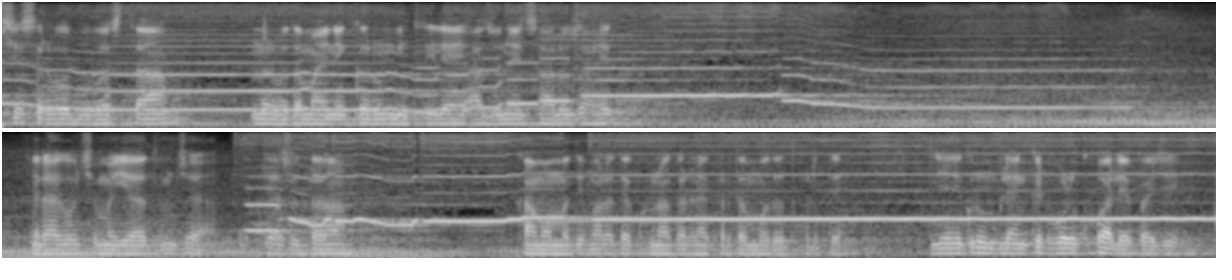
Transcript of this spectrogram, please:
अशी सर्व व्यवस्था नर्मदा मायने करून घेतलेली आहे. अजूनही चालूच आहेत. राघवची मैया तुमच्या त्यासुद्धा कामामध्ये मला त्या खुणा करण्याकरता मदत करते. जेणेकरून ब्लँकेट ओळखू आले पाहिजे.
